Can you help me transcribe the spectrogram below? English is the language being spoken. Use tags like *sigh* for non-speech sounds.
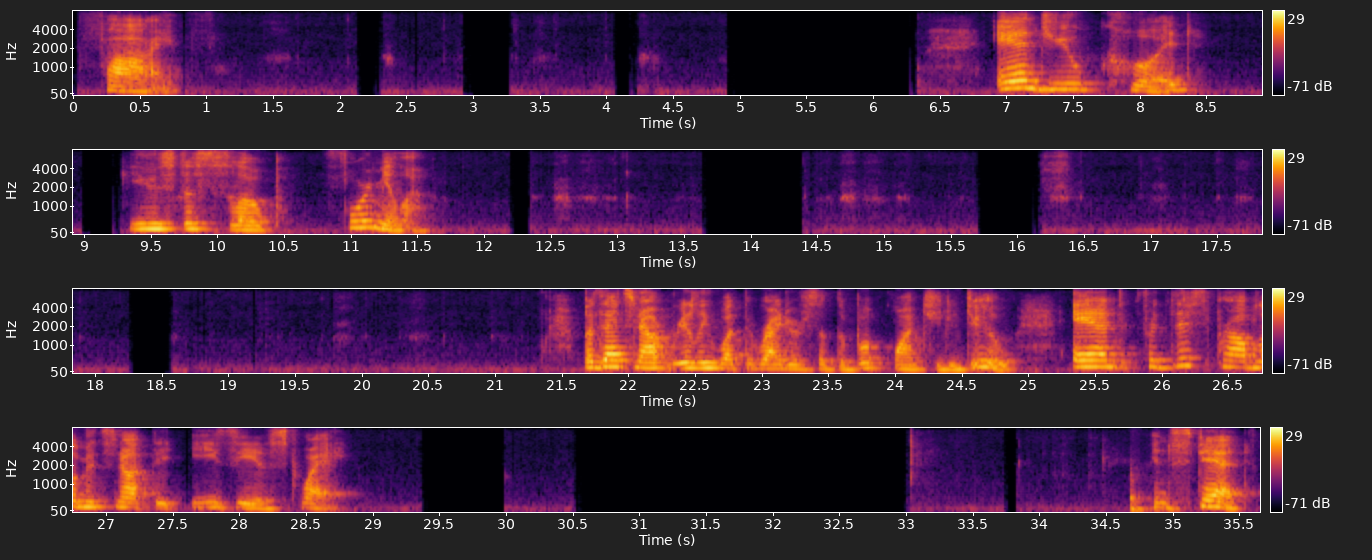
5. And you could use the slope formula. But that's not really what the writers of the book want you to do. And for this problem, it's not the easiest way. Instead,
